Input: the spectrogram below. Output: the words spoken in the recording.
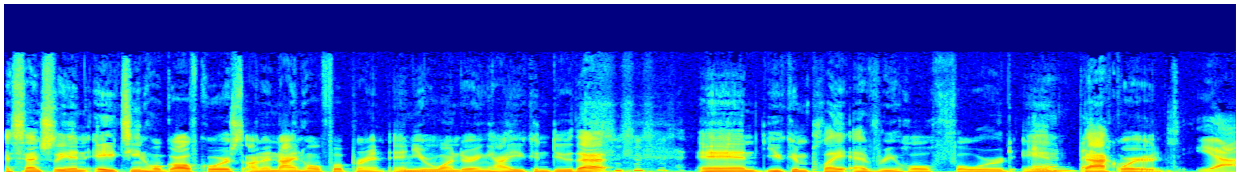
essentially an 18 hole golf course on a nine hole footprint, and you're Mhm. wondering how you can do that. and you can play every hole forward and, backward. Yeah.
